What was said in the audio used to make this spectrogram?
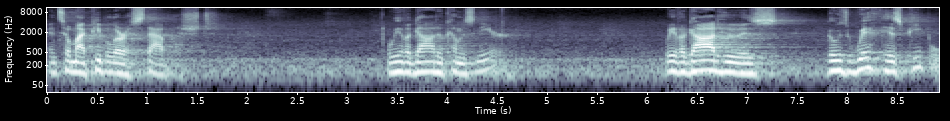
until my people are established. We have a God who comes near. We have a God who is, goes with his people,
